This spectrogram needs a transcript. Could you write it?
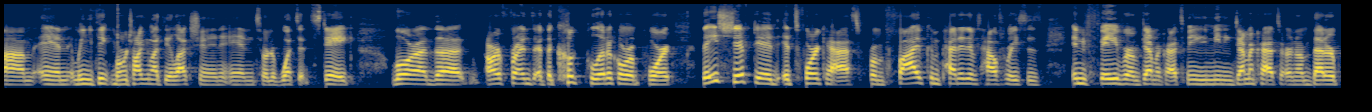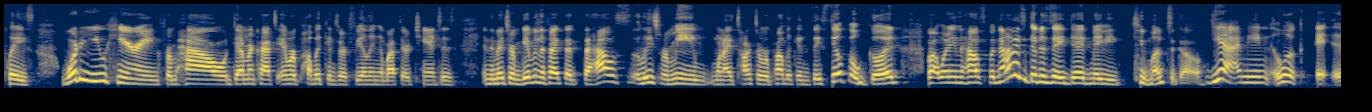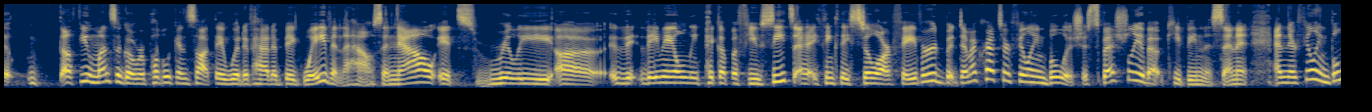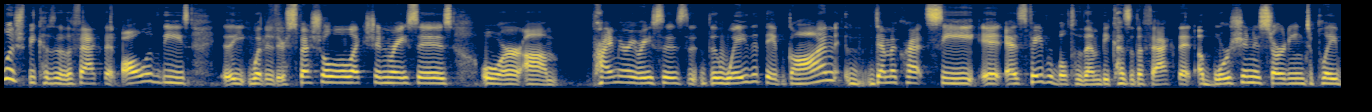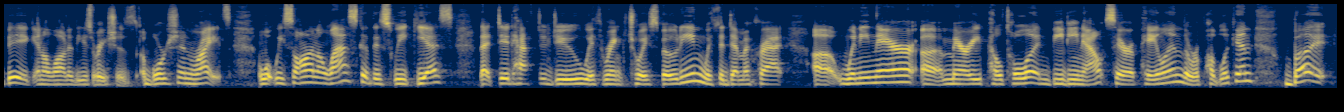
Um, and when you think when we're talking about the election and sort of what's at stake, Laura, the our friends at the Cook Political Report, they shifted its forecast from five competitive House races in favor of Democrats, meaning, meaning Democrats are in a better place. What are you hearing from how Democrats and Republicans are feeling about their chances in the midterm, given the fact that the House, at least for me, when I talk to Republicans, they still feel good about winning the House, but not as good as they did maybe two months ago? Yeah, I mean, look, it, it, a few months ago, Republicans thought they would have had a big wave in the House, and now it's really, uh, they, they may only pick up a few seats. I think they still are favored, but Democrats are feeling bullish, especially about keeping the Senate. And they're feeling bullish because of the fact that all of these, uh, whether they're special election races or um, primary races, the way that they've gone, Democrats see it as favorable to them because of the fact that abortion is starting to play big in a lot of these races, abortion rights. What we saw in Alaska this week, yes, that did have to do with ranked choice voting, with the Democrat uh, winning there, uh, Mary Peltola, and beating out Sarah Palin, the Republican. But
